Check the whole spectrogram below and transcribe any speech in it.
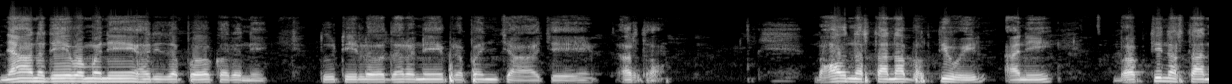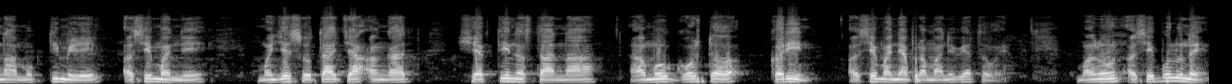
ज्ञानदेव मने हरिजप करणे तुटील धरणे प्रपंचाचे अर्थ. भाव नसताना भक्ती होईल आणि भक्ती नसताना मुक्ती मिळेल असे म्हणणे म्हणजे स्वतःच्या अंगात शक्ती नसताना अमुक गोष्ट करीन असे म्हणण्याप्रमाणे व्यर्थ होय. म्हणून असे बोलू नये.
